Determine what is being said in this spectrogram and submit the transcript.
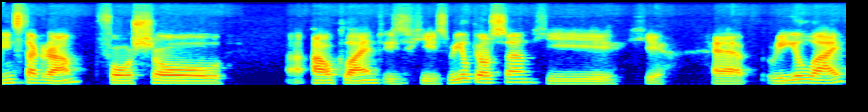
Instagram for show uh, our client is he's real person. He he have real life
